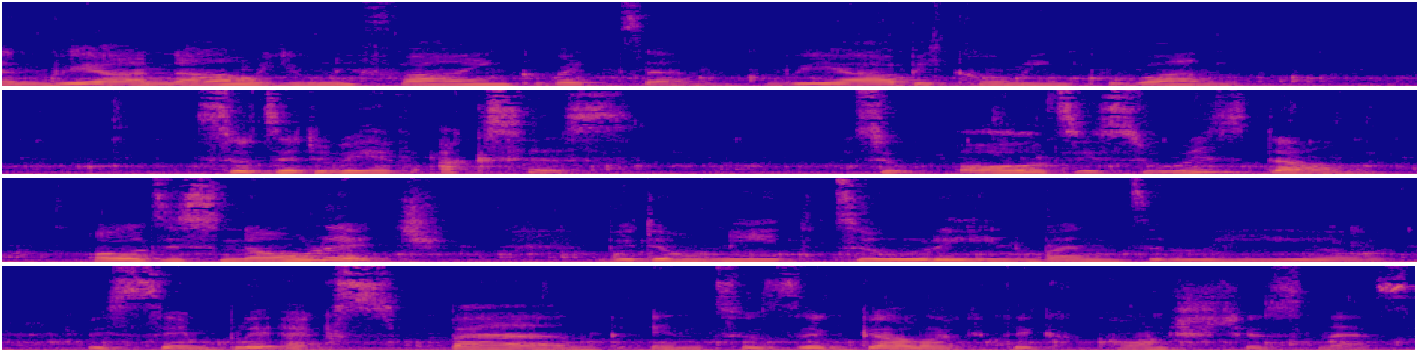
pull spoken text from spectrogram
And we are now unifying with them. We are becoming one. So that we have access to all this wisdom, all this knowledge. We don't need to reinvent the wheel. We simply expand into the galactic consciousness.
